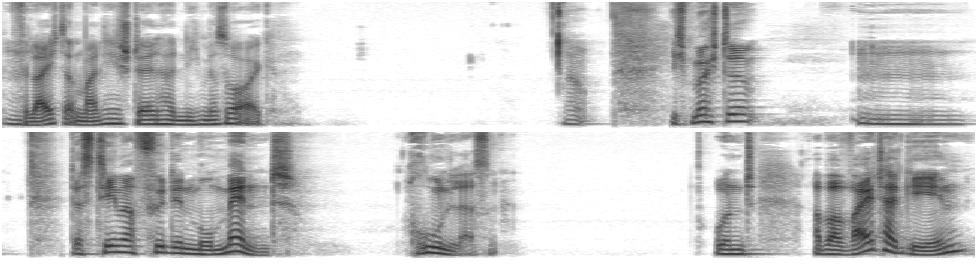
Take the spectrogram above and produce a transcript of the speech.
mhm. vielleicht an manchen Stellen halt nicht mehr so arg. Ja. Ich möchte mh, mm, das Thema für den Moment ruhen lassen. Und aber weitergehen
